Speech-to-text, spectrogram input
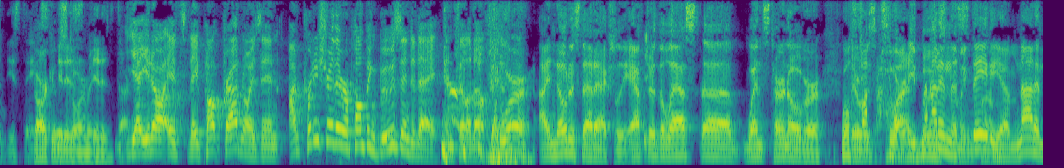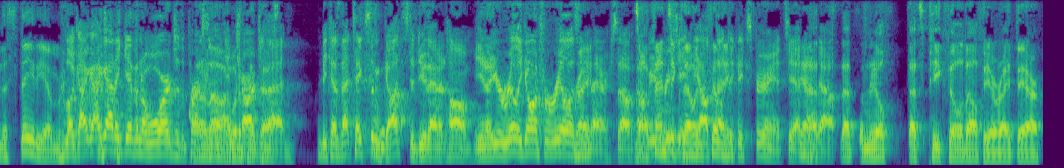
Ooh, these days. dark and It is- stormy. it is dark. Yeah, you know, it's they pump crowd noise in. I'm pretty sure they were pumping booze in today in Philadelphia. They were. I noticed that actually after the last uh, Wentz turnover. Well, there was hearty was, not in the coming stadium, not in the stadium. Look, I, I got to give an award to the person know. In charge of protested. that because that takes some guts to do that at home. You know, you're really going for realism Right. there. So It's authentic, though, the in Philly. authentic experience. Yeah, Yeah. no That's, doubt. that's some real. That's peak Philadelphia right there.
